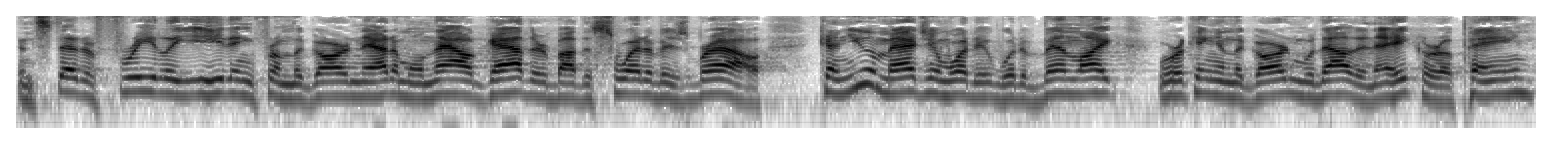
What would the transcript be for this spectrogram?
Instead of freely eating from the garden, Adam will now gather by the sweat of his brow. Can you imagine what it would have been like working in the garden without an ache or a pain?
